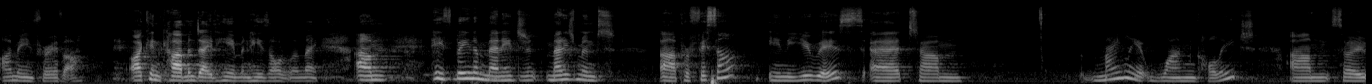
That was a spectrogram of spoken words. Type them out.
I mean, forever. I can carbon date him, and he's older than me. Um, he's been a manage management uh, professor in the US at um, mainly at one college um, so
